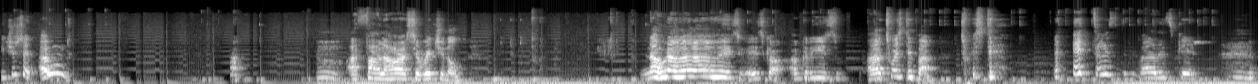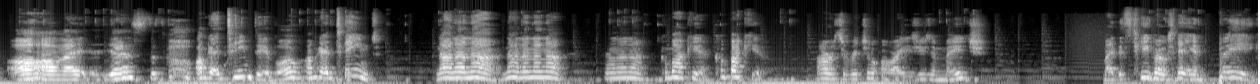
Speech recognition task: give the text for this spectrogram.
He just said owned. I found RS original. No, no, no, no. It's, it's got. I'm gonna use uh, twisted bow. Twisted. twisted bow. This kid. Oh mate, yes. I'm getting teamed here, bro. I'm getting teamed. No, no, no, no, no, no, no, no, no, no. Come back here. Come back here. RS original. All right, he's using mage. Mate, this T-bow's hitting big.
